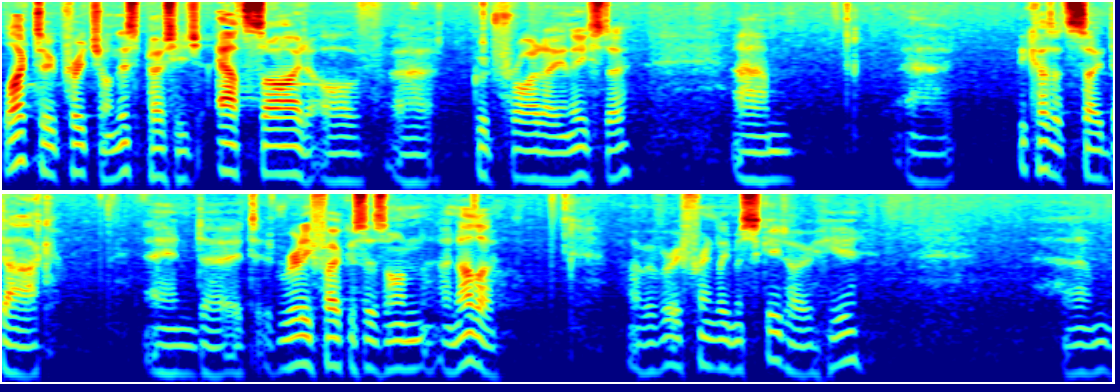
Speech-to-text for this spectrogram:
like to preach on this passage outside of uh, Good Friday and Easter um, uh, because it's so dark and it, it really focuses on another. I have a very friendly mosquito here. Um,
